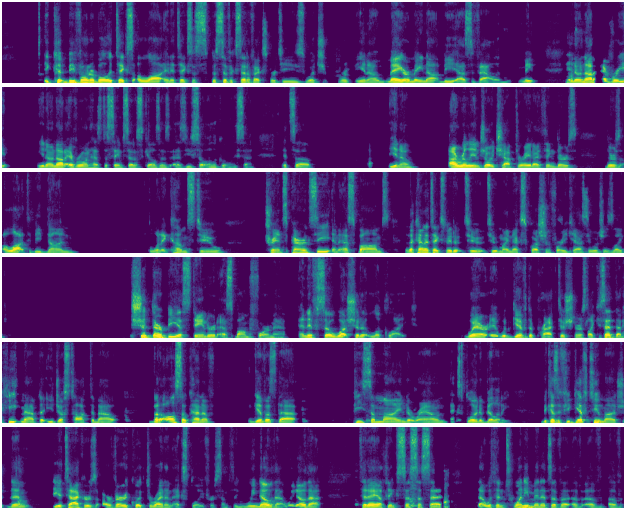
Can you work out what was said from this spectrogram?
it could be vulnerable. It takes a lot and it takes a specific set of expertise, which you know may or may not be as valid. May, yes. You know, not every you know not everyone has the same set of skills as as you so eloquently said. It's a uh, you know I really enjoyed chapter eight. I think there's there's a lot to be done when it comes to transparency and SBOMs. And that kind of takes me to, to to my next question for you, Cassie, which is like, should there be a standard SBOM format? And if so, what should it look like? Where it would give the practitioners, like you said, that heat map that you just talked about, but also kind of give us that peace of mind around exploitability. Because if you give too much, then the attackers are very quick to write an exploit for something. We know that. We know that today. I think CISA said that within 20 minutes of a, of, of, of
